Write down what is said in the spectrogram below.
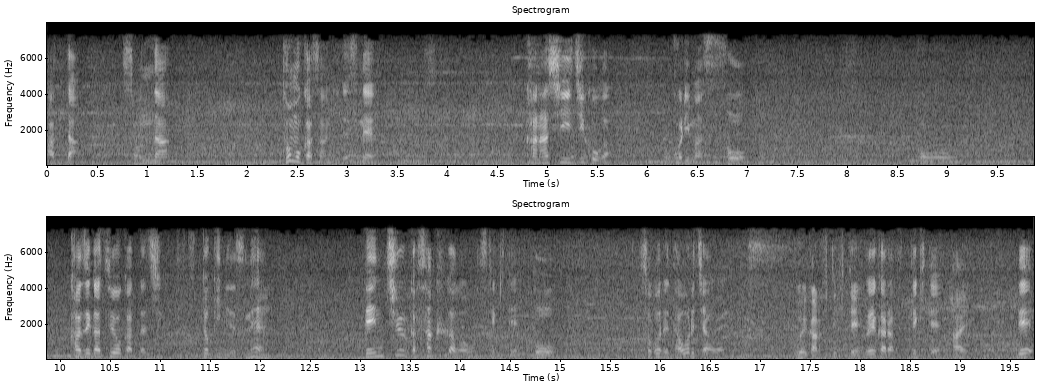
あった。そんな友香さんにですね悲しい事故が起こります。こう風が強かった時時にですね、電柱か柵かが落ちてきてそこで倒れちゃうわけです。う上から降ってきて。上から降ってきて。はいで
